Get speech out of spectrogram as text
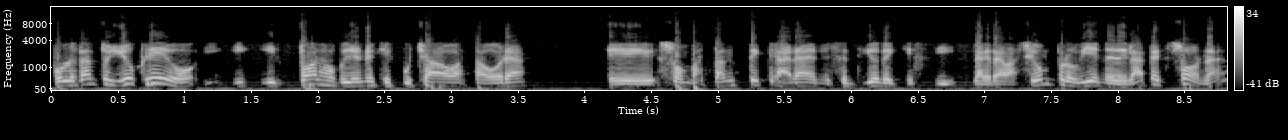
Por lo tanto, yo creo, y, y, todas las opiniones que he escuchado hasta ahora eh, son bastante claras en el sentido de que si la grabación proviene de la persona,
